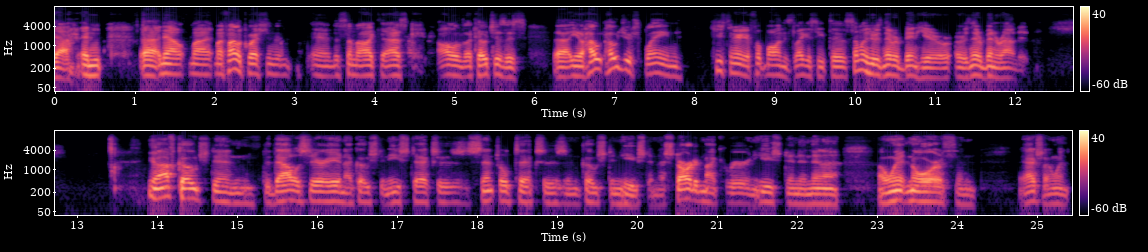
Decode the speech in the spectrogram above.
Yeah, and uh, now my my final question, and this is something I like to ask all of the coaches is, uh, you know, how how would you explain Houston area football and its legacy to someone who has never been here or, or has never been around it? You know, I've coached in the Dallas area and I coached in East Texas, Central Texas, and coached in Houston. I started my career in Houston and then I, I went north and actually I went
